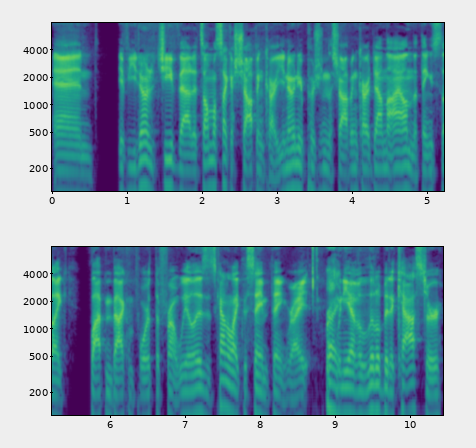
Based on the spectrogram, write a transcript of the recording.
And if you don't achieve that, it's almost like a shopping cart. You know, when you're pushing the shopping cart down the aisle and the thing's like flapping back and forth, the front wheel is, it's kind of like the same thing, right? Right. When you have a little bit of caster,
